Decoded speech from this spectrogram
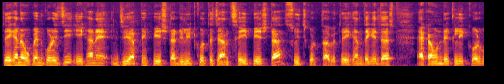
তো এখানে ওপেন করেছি। এখানে যে আপনি পেজটা ডিলিট করতে চান, সেই পেজটা সুইচ করতে হবে। তো এখান থেকে জাস্ট অ্যাকাউন্টে ক্লিক করব।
